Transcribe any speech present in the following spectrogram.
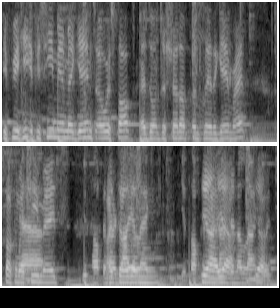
If you if you see me in my games, I always talk. I don't just shut up and play the game, right? talk to my teammates. You talk in I our tell dialect. them- you talk in Yeah, yeah, national yeah. language.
